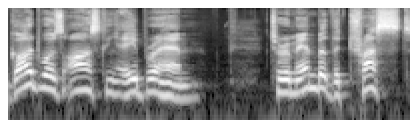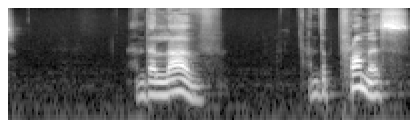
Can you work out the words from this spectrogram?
God was asking Abraham to remember the trust and the love and the promise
